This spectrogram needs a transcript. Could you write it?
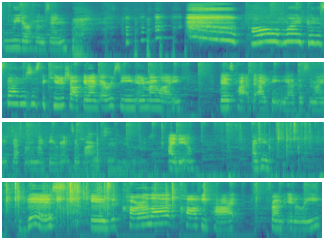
Lederhosen. oh my goodness, that is just the cutest Shopkin I've ever seen in my life. This hat, I think, yeah, this is my definitely my favorite so far. Like Sam Lederhosen. I do. I do. This is Carla Coffee Pot from Italy.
